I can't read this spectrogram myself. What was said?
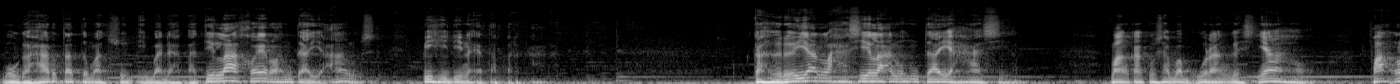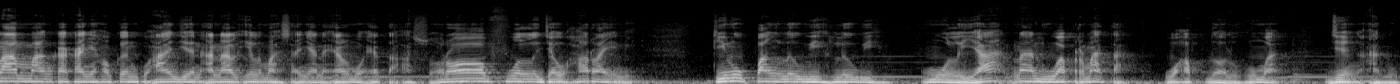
Boga harta termaksud ibadah batil lah khairoh aya alus. Pihi dina eta perkara. Kaheureyan lah hasil anu aya hasil. Mangka ku sabab urang geus nyaho. Faklam mangka kanyahokeun ku anjeun anal ilmah sanyana ilmu eta asraful jauhara ini tinupang lewih-lewih mulia na dua permata. Wa afdaluhuma jeung anu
